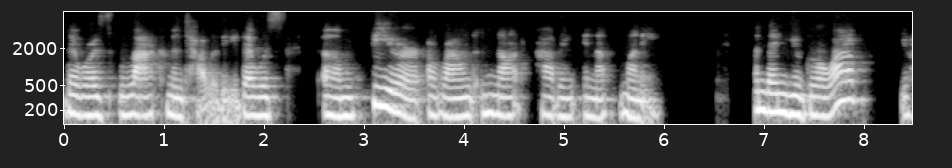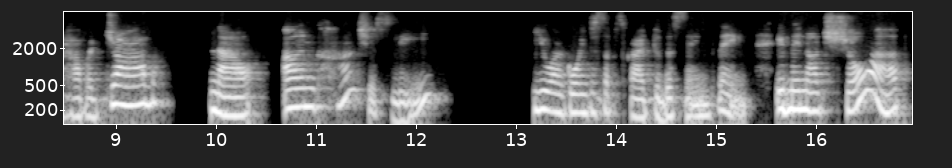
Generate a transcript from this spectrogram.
there was lack mentality, there was um, fear around not having enough money. And then you grow up, you have a job. Now, unconsciously, you are going to subscribe to the same thing. It may not show up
